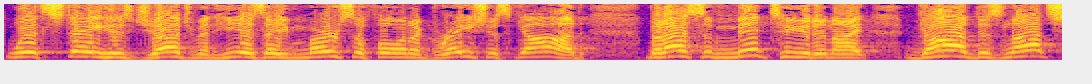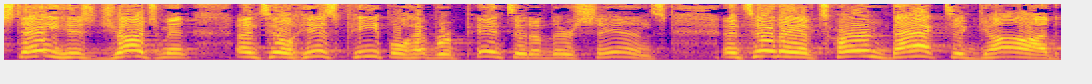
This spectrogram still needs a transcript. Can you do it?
withstay his judgment. He is a merciful and a gracious God. But I submit to you tonight, God does not stay his judgment until his people have repented of their sins, until they have turned back to God.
